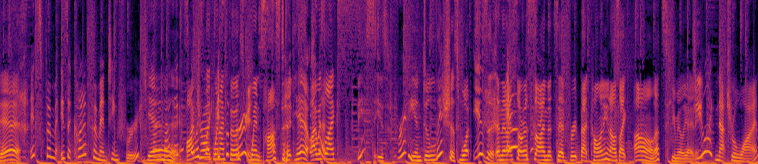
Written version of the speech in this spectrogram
yeah, It's ferm- Is it kind of fermenting fruit? Kind of yeah. maybe it's I was like, when I first prunes. went past it, yeah, I was like, this is fruity and delicious. What is it? And then I saw a sign that said fruit bat colony, and I was like, oh, that's humiliating. Do you like natural wine?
